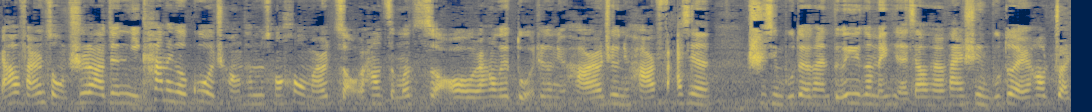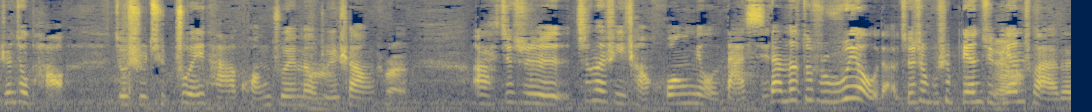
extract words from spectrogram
然后反正总之啊，就你看那个过程，他们从后门走，然后怎么走，然后为躲这个女孩，然后这个女孩发现事情不对，反正得意跟媒体在交谈，发现事情不对，然后转身就跑，就是去追他，狂追，没有追上，是吧？哎，就是真的是一场荒谬的大戏，但那都是 real 的，就这不是编剧编出来的，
